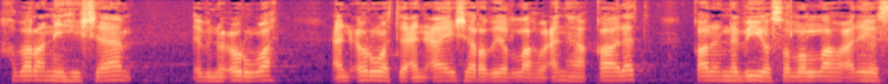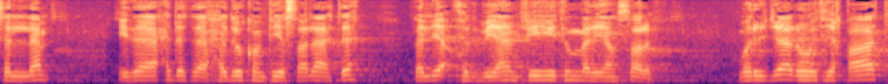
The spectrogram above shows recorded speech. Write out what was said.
أخبرني هشام بن عروة عن عروة عن عائشة رضي الله عنها قالت قال النبي صلى الله عليه وسلم إذا أحدث أحدكم في صلاته فليأخذ بأنفه ثم لينصرف. ورجاله ثقات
